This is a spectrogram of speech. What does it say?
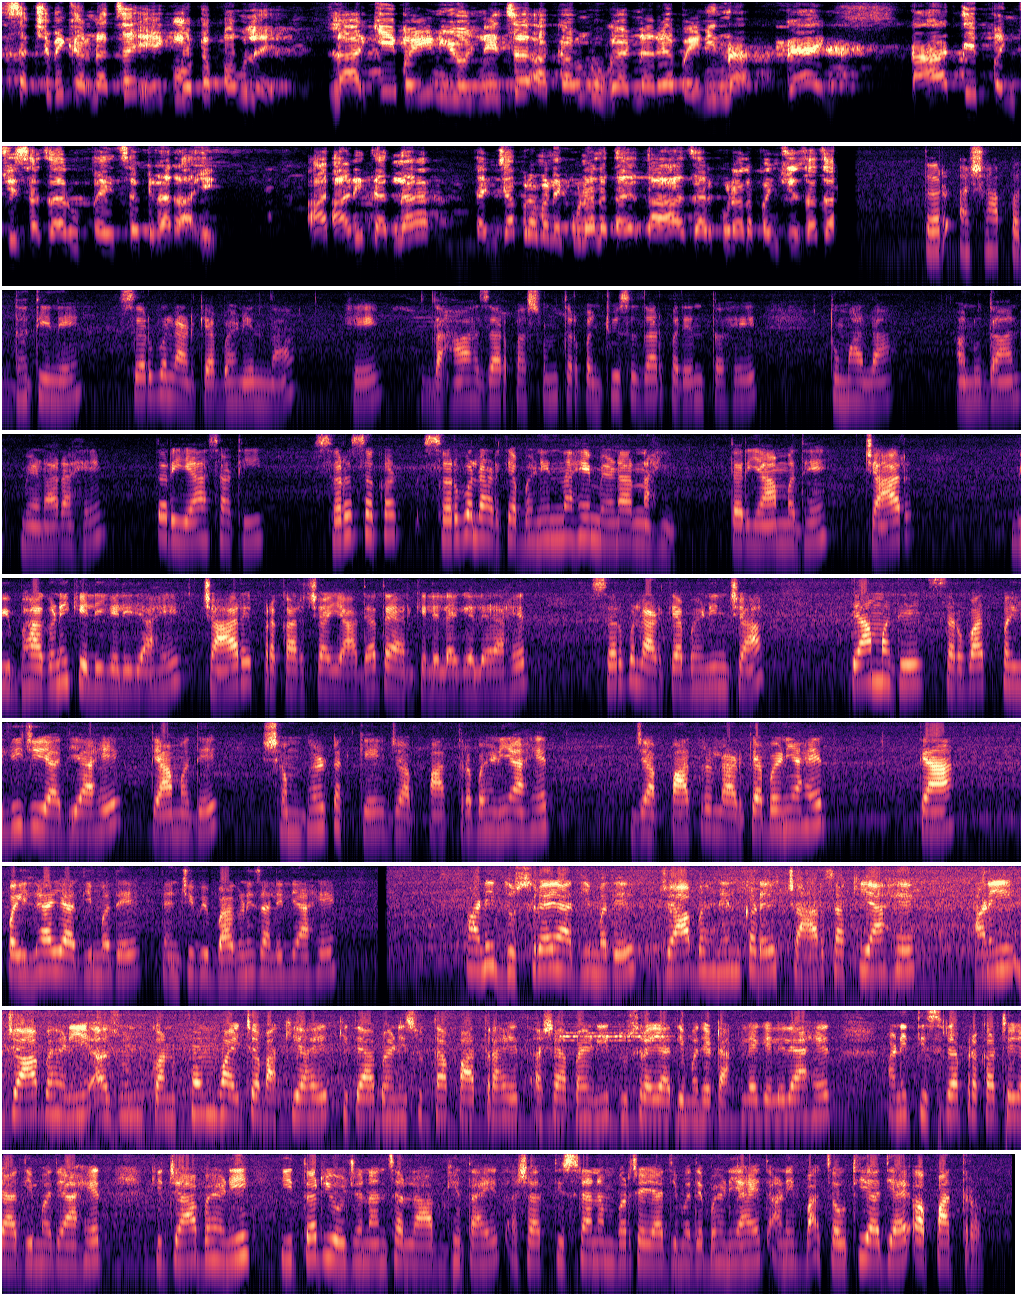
सक्षमीकरणाचं एक मोठं पाऊल आहे. लाडकी बहीण योजनेचं अकाउंट उघडणाऱ्या बहिणींना बँक दहा ते पंचवीस हजार रुपयाचं देणार आहे. आणि त्यांना त्यांच्याप्रमाणे कुणाला द- दहा हजार कुणाला पंचवीस हजार. तर अशा पद्धतीने सर्व लाडक्या बहिणींना हे दहा हजारपासून तर पंचवीस हजारपर्यंत हे तुम्हाला अनुदान मिळणार आहे. तर यासाठी सरसकट सर्व लाडक्या बहिणींना हे मिळणार नाही. तर यामध्ये चार विभागणी केली गेलेली आहे. चार प्रकारच्या याद्या तयार केलेल्या गेल्या आहेत. सर्व लाडक्या बहिणींच्या त्यामध्ये सर्वात पहिली जी यादी आहे त्यामध्ये शंभर टक्के ज्या पात्र बहिणी आहेत ज्या पात्र लाडक्या बहिणी आहेत त्या पहिल्या यादीमध्ये त्यांची विभागणी झालेली आहे. आणि दुसऱ्या यादीमध्ये ज्या बहिणींकडे चार चाकी आहे आणि ज्या बहिणी अजून कन्फर्म व्हायच्या बाकी आहेत की त्या बहिणीसुद्धा पात्र आहेत अशा बहिणी दुसऱ्या यादीमध्ये टाकल्या गेलेल्या आहेत. आणि तिसऱ्या प्रकारच्या यादीमध्ये आहेत की ज्या बहिणी इतर योजनांचा लाभ घेत आहेत अशा तिसऱ्या नंबरच्या यादीमध्ये बहिणी आहेत. आणि बा चौथी यादी आहे अपात्र.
